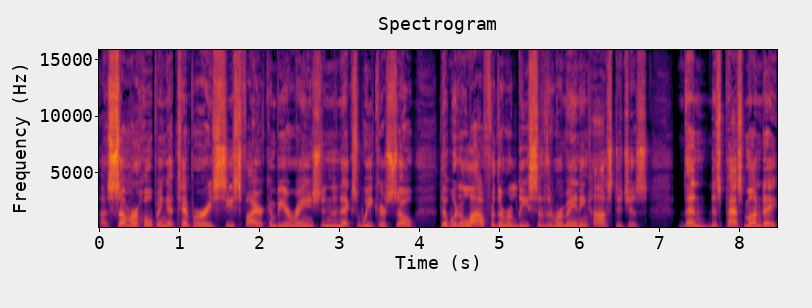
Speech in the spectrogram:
Uh, some are hoping a temporary ceasefire can be arranged in the next week or so that would allow for the release of the remaining hostages. Then, this past Monday,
